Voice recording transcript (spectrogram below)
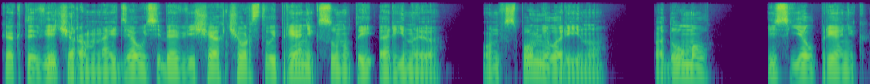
Как-то вечером, найдя у себя в вещах черствый пряник, сунутый Ариною, он вспомнил Арину, подумал, и съел пряник.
